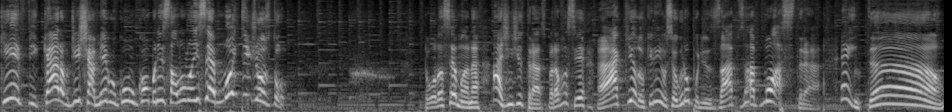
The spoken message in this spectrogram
que ficaram de chamego com o comunista Lula. Isso é muito injusto! Toda semana a gente traz para você aquilo que nem o seu grupo de Zap Zap mostra. Então,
